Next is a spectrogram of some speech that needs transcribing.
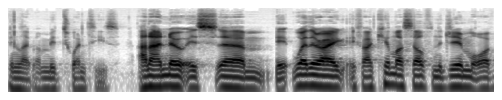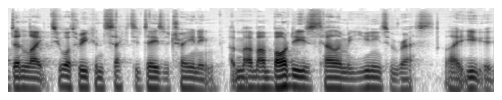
in like my mid 20s. And I notice um, it, whether I if I kill myself in the gym or I've done like two or three consecutive days of training, my, my body is telling me you need to rest. Like you,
